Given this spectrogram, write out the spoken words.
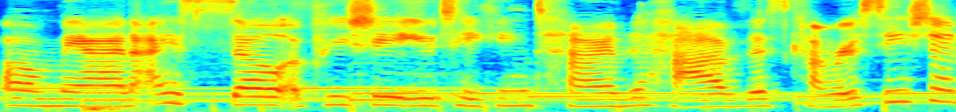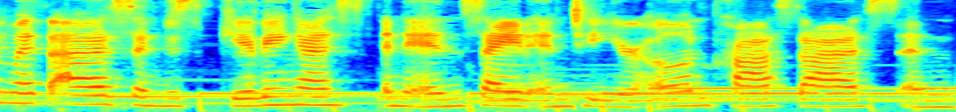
Oh man, I so appreciate you taking time to have this conversation with us and just giving us an insight into your own process and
